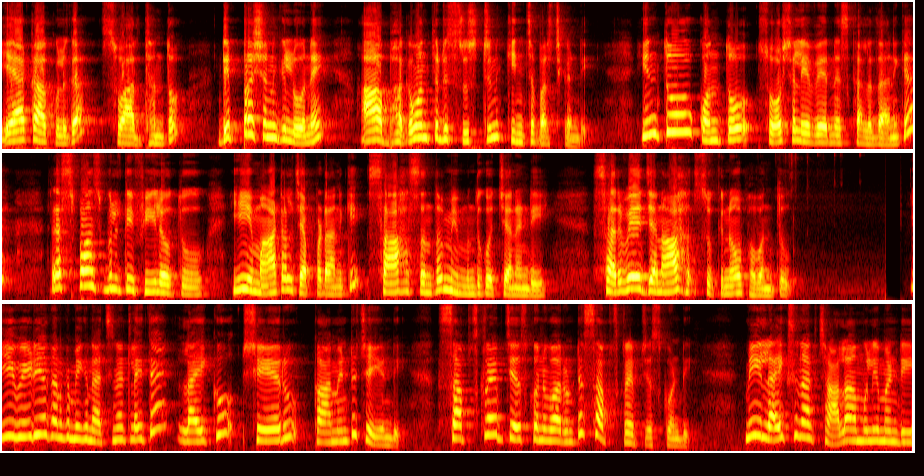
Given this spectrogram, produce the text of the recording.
ఏకాకులుగా స్వార్థంతో డిప్రెషన్కి లోనై ఆ భగవంతుడి సృష్టిని కించపరచకండి. ఇంతో కొంత సోషల్ అవేర్నెస్ కలదానిగా రెస్పాన్సిబిలిటీ ఫీల్ అవుతూ ఈ మాటలు చెప్పడానికి సాహసంతో మీ ముందుకు వచ్చానండి సర్వే జనా సుఖినో భవంతు. ఈ వీడియో కనుక మీకు నచ్చినట్లయితే లైక్ షేరు కామెంటు చేయండి. సబ్స్క్రైబ్ చేసుకుని వారు ఉంటే సబ్స్క్రైబ్ చేసుకోండి. మీ లైక్స్ నాకు చాలా అమూల్యమండి.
